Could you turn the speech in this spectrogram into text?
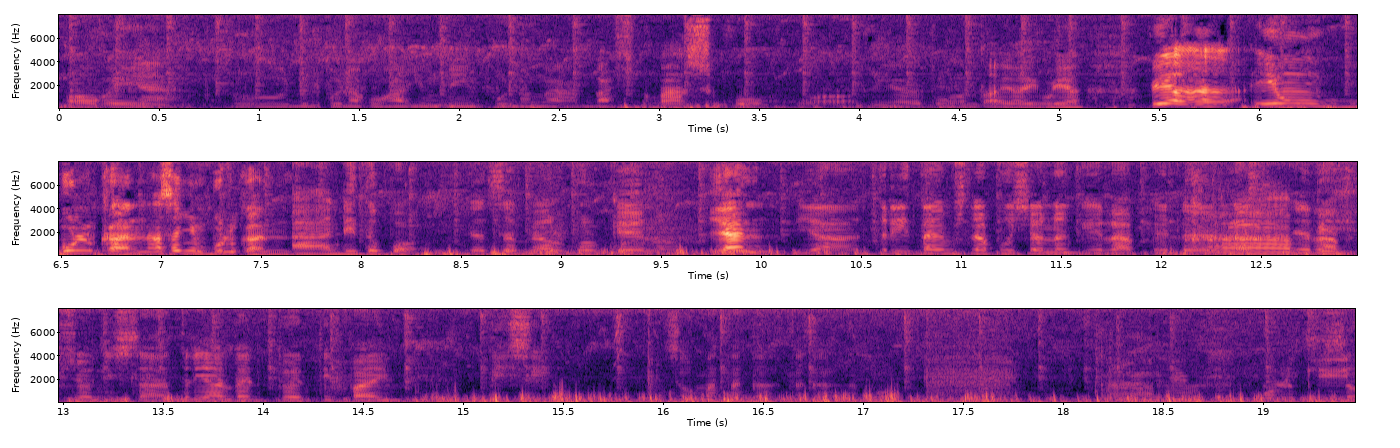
Okay. Yeah. So, doon po nakuha yung name po ng ah, Basco. Pasko. Wow, may natutunan tayo kay Kuya. Kuya, ah, yung vulkan, asan yung vulkan? Ah, dito po. That's a Bell Volcano. Yan. Yeah, three times na po siya nag-erupt and the last Grabe. eruption is ah, 325 BC. So matagal-tagal na po. Grabe. Volcano So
